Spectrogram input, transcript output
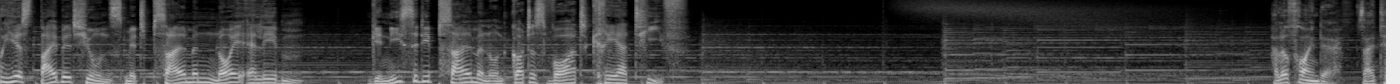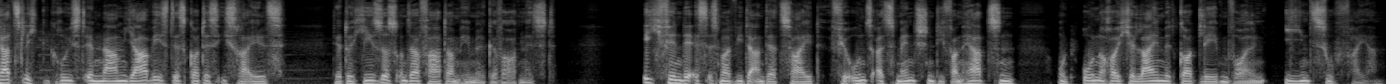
hier ist Bibletunes mit Psalmen neu erleben. Genieße die Psalmen und Gottes Wort kreativ. Hallo Freunde, seid herzlich gegrüßt im Namen Jahwes des Gottes Israels, der durch Jesus unser Vater im Himmel geworden ist. Ich finde, es ist mal wieder an der Zeit, für uns als Menschen, die von Herzen und ohne Heuchelei mit Gott leben wollen, ihn zu feiern.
